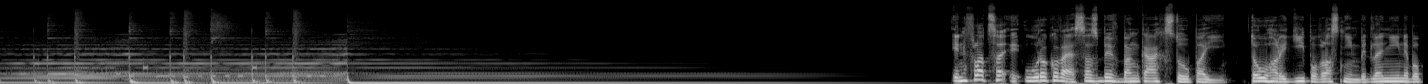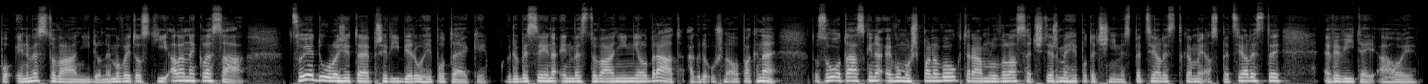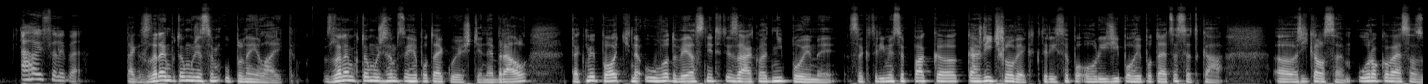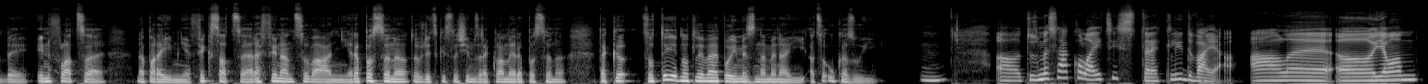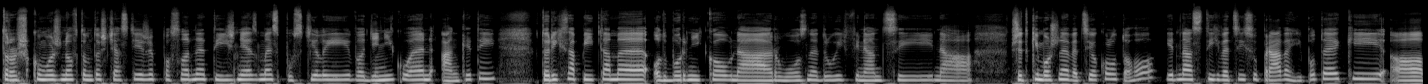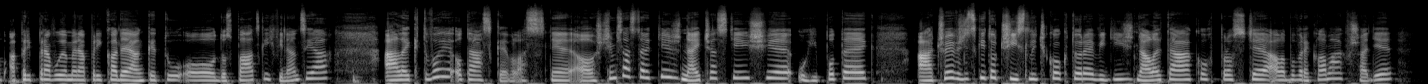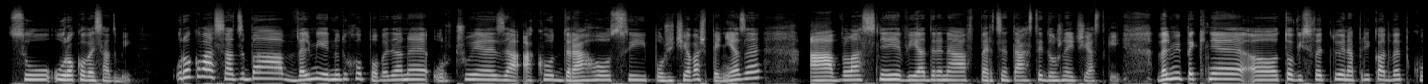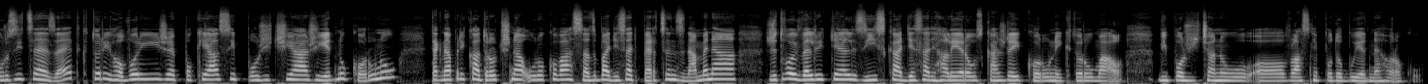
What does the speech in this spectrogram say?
Inflace i úrokové sazby v bankách stoupají. Touha lidí po vlastním bydlení nebo po investování do nemovitostí ale neklesá. Co je důležité při výběru hypotéky? Kdo by si ji na investování měl brát a kdo už naopak ne? To jsou otázky na Evu Mošpanovou, která mluvila se čtyřmi hypotečními specialistkami a specialisty. Evi, vítej, ahoj. Ahoj Filipe. Tak vzhledem k tomu, že jsem úplný like, Vzhledem k tomu, že jsem si hypotéku ještě nebral, tak mi pojď na úvod vyjasnit ty základní pojmy, se kterými se pak eh, každý člověk, který se poohlíží po hypotéce, setká. Eh, říkal jsem úrokové sazby, inflace, napadají mě fixace, refinancování, RPSN, to vždycky slyším z reklamy RPSN. Tak eh, co ty jednotlivé pojmy znamenají a co ukazují? Mm. Uh, tu sme sa ako lajci stretli dvaja ale uh, ja mám trošku možno v tomto šťastie, že posledné týždne sme spustili v denníku N ankety, ktorých sa pýtame odborníkov na rôzne druhy financií, na všetky možné veci okolo toho. Jedna z tých vecí sú práve hypotéky uh, a pripravujeme napríklad aj anketu o dospáckých financiách. Ale k tvojej otázke vlastne, uh, s čím sa stretneš najčastejšie u hypoték a čo je vždycky to čísličko, ktoré vidíš na letákoch proste alebo v reklamách všade, sú úrokové sadzby. Úroková sadzba, veľmi jednoducho povedané, určuje, za ako draho si požičiavaš peniaze a vlastne je vyjadrená v percentách z tej dlžnej čiastky. Veľmi pekne uh, to vysvetľuje napríklad web kurzy.cz, ktorý hovorí, že pokiaľ si požičiaš jednu korunu, tak napríklad ročná úroková sadzba 10% znamená, že tvoj veliteľ získa 10 halierov z každej koruny, ktorú mal vypožičanú uh, vlastne po dobu jedného roku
